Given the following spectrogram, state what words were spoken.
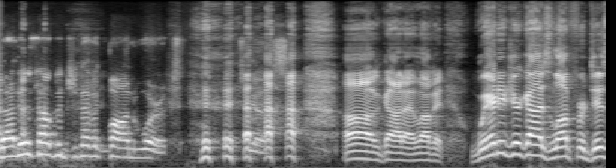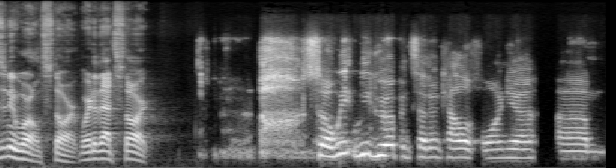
that is how the genetic bond works. Yes. oh God, I love it. Where did your guys' love for Disney World start? Where did that start? So we, we grew up in Southern California. Um,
